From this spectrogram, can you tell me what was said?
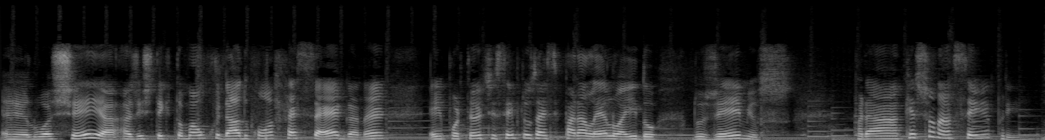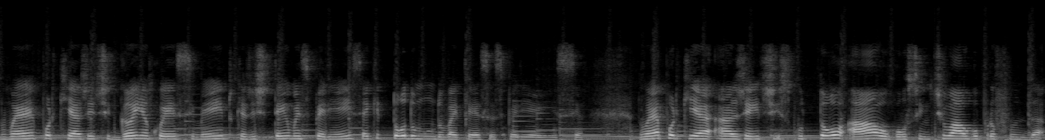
é, lua cheia, a gente tem que tomar um cuidado com a fé cega, né? É importante sempre usar esse paralelo aí do, dos gêmeos para questionar sempre. Não é porque a gente ganha conhecimento, que a gente tem uma experiência, é que todo mundo vai ter essa experiência. Não é porque a gente escutou algo ou sentiu algo profunda,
